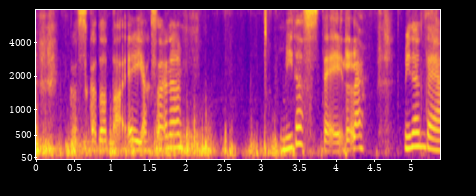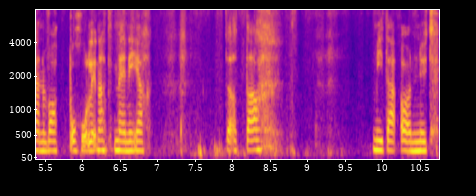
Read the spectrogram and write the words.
koska tota, ei jaksa enää. Mitäs teille? Miten teidän vappuhulinat meni ja tota, mitä on nyt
